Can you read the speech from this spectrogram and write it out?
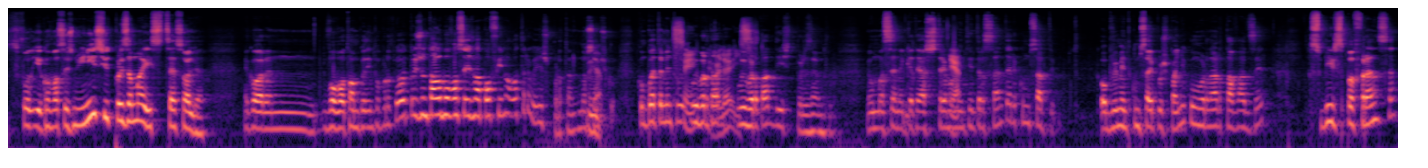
se for ia com vocês no início e depois a meio, se dissesse, olha, agora hum, vou voltar um bocadinho para Portugal e depois juntava para vocês lá para o final outra vez. Portanto, nós temos co- completamente Sim, isso. liberdade disto, por exemplo. É uma cena que até acho extremamente interessante, era começar, tipo, obviamente comecei por Espanha, como o Bernardo estava a dizer, subir-se para a França,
